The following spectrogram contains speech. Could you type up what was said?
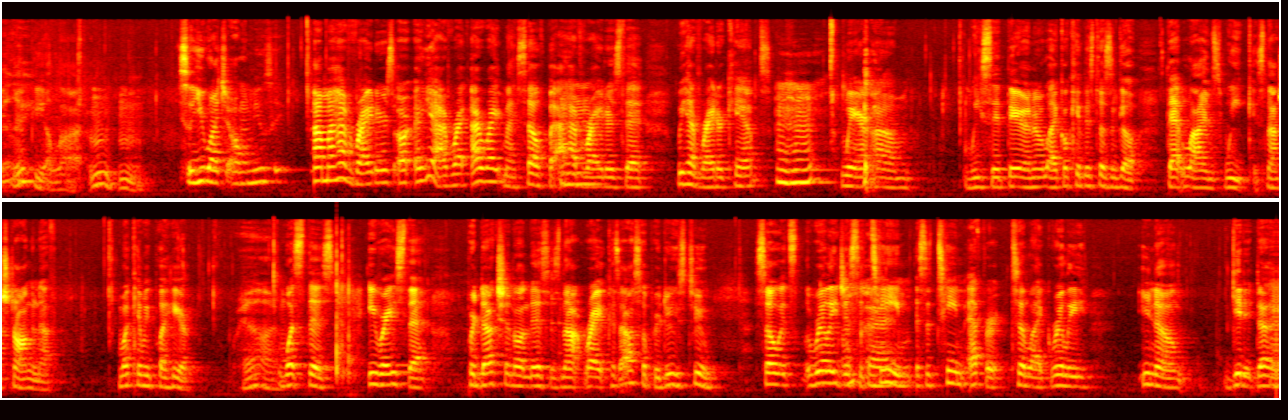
It'd be a lot. Mm-hmm. So you write your own music? Um, I have writers, or uh, yeah, I write. I write myself, but I have writers that we have writer camps Mm-hmm. where um, we sit there and they're like, okay, this doesn't go. That line's weak. It's not strong enough. What can we put here? Really? what's this erase that production on this is not right because i also produce too so it's really just a team it's a team effort to like really you know get it done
